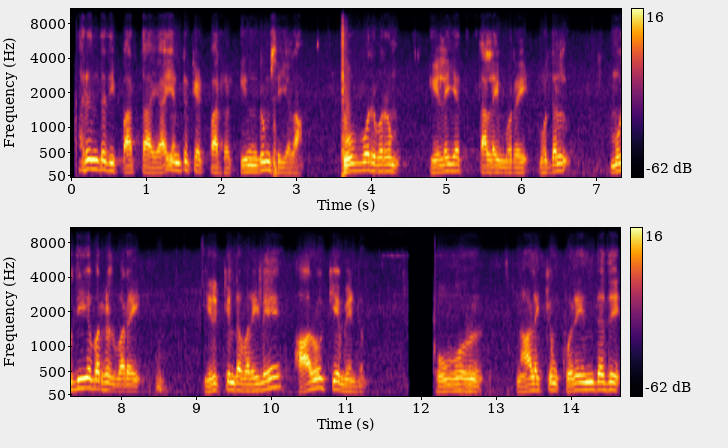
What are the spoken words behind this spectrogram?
அருந்ததி பார்த்தாயா? என்று கேட்பார்கள். இன்றும் செய்யலாம். ஒவ்வொருவரும் இளைய தலைமுறை முதல் முதியவர்கள் வரை இருக்கின்ற வரையிலே ஆரோக்கியம் வேண்டும். ஒவ்வொரு நாளைக்கும் குறைந்தது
